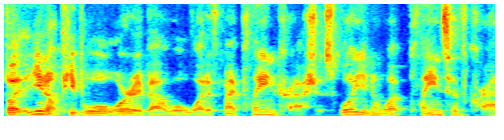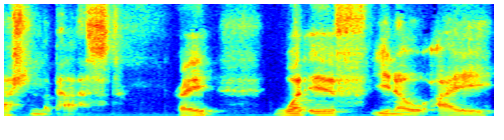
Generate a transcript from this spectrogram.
but you know, people will worry about, well, what if my plane crashes? Well, you know what? Planes have crashed in the past, right? What if you know I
